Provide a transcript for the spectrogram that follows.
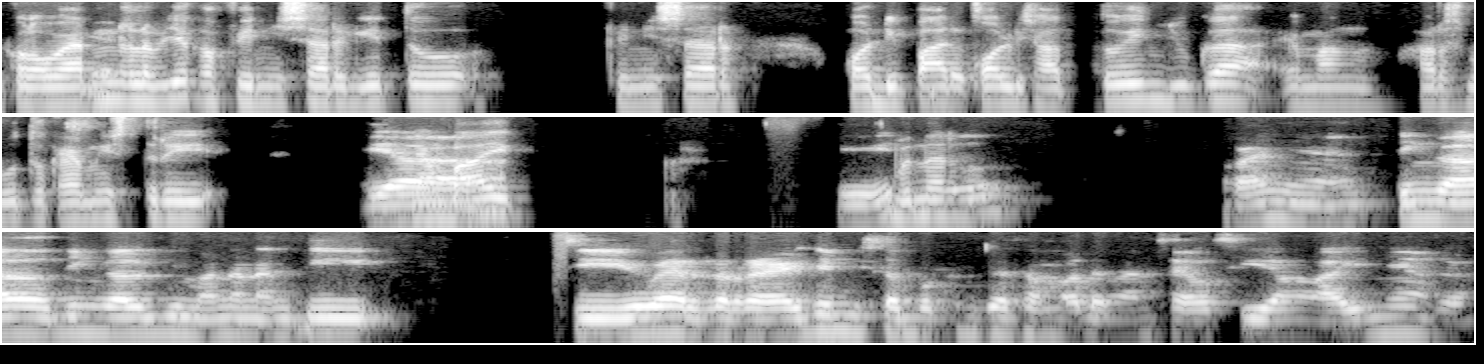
Kalau Werner lebihnya ke finisher gitu. Finisher. Kalau di kalau disatuin juga emang harus butuh chemistry ya, yang baik. itu. bener. makanya tinggal tinggal gimana nanti si Werner aja bisa bekerja sama dengan Chelsea yang lainnya kan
